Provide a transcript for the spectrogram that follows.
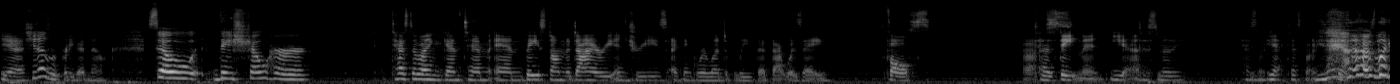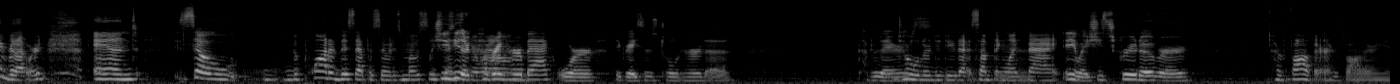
Yeah, she does look pretty good now. So they show her testifying against him, and based on the diary entries, I think we're led to believe that that was a false uh, Tes- statement. Yeah. Testimony. Testimony. Yeah, testimony. Yeah. I was looking for that word. And so the plot of this episode is mostly She's either covering her back or the Graysons told her to cover theirs. told her to do that, something like that. Anyway, she screwed over Her father. her father, yeah.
